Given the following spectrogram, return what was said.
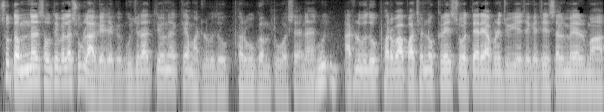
શું તમને સૌથી પહેલા શું લાગે છે કે ગુજરાતીઓને કેમ આટલું બધું ફરવું ગમતું હશે અને આટલું બધું ફરવા પાછળનો ક્રેઝ શું અત્યારે આપણે જોઈએ છે કે જેસલમેરમાં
